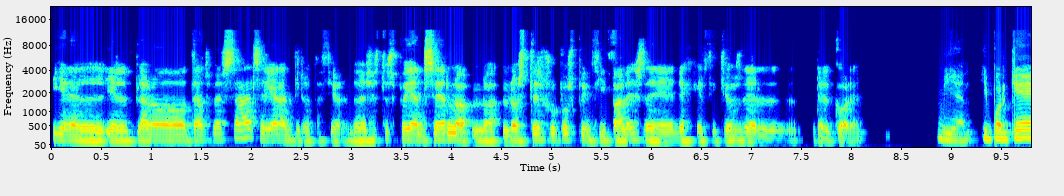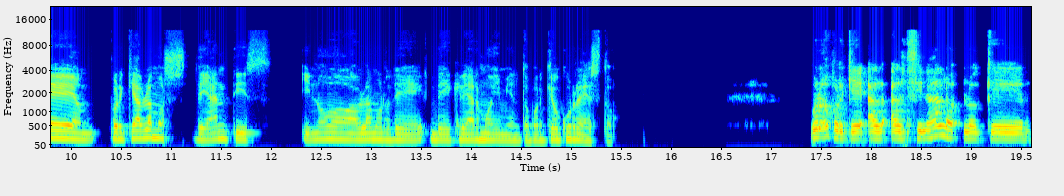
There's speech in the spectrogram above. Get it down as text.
y en el, y en el plano transversal sería la antirotación. Entonces, estos podrían ser lo- lo- los tres grupos principales de, ejercicios del, del core. Bien, ¿y por qué, por qué hablamos de antis y no hablamos de, de crear movimiento? ¿Por qué ocurre esto? Bueno, porque al, al final lo, lo que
